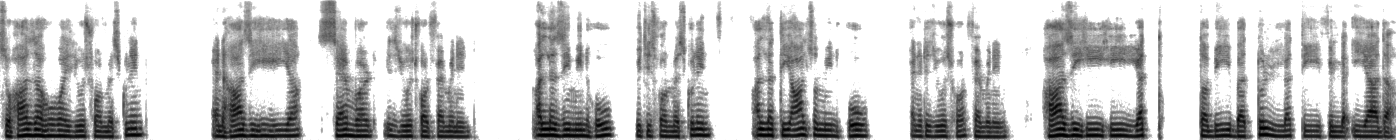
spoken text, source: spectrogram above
So haza huwa is used for masculine and hazihi hiya, same word is used for feminine. Allazi mean who, which is for masculine. Allati also mean who, and it is used for feminine. Hazihi hiyat tabibatul lati fil iyada.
